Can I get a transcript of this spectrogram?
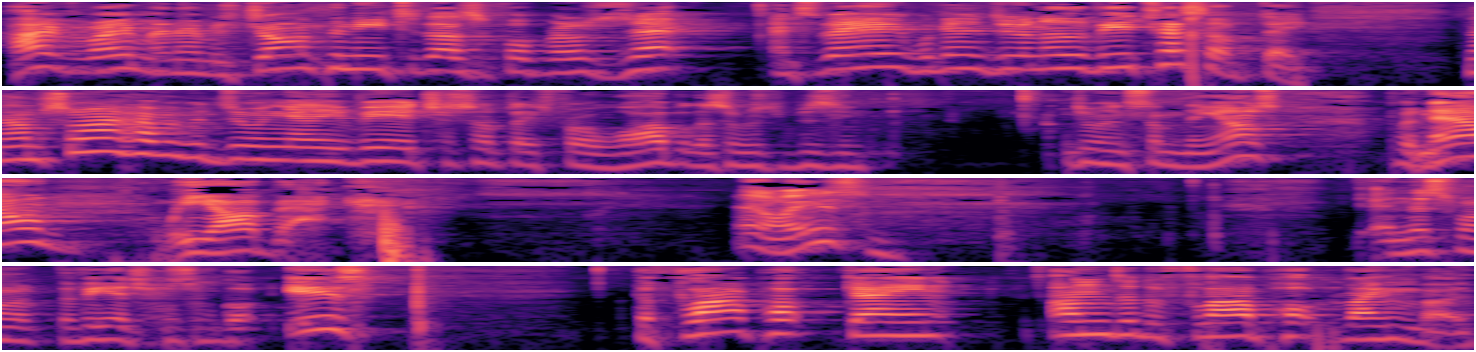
Hi everybody, my name is Jonathan E. 2004 Project, and today we're going to do another VHS update. Now I'm sorry I haven't been doing any VHS updates for a while because I was busy doing something else, but now we are back. Anyways, and this one, of the VHS I've got is the Flower Pot Gang Under the Flower Pot Rainbow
